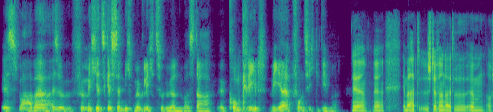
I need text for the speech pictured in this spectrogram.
es war aber also für mich jetzt gestern nicht möglich zu hören, was da äh, konkret wer von sich gegeben hat. Ja, ja. ja man hat Stefan Leitl ähm, auch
